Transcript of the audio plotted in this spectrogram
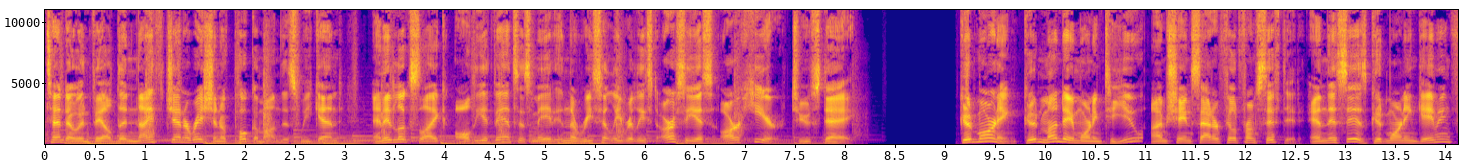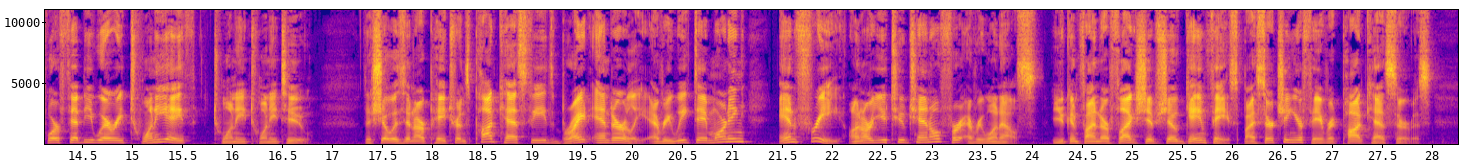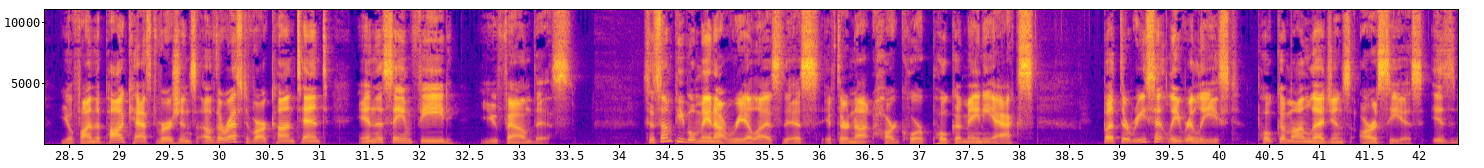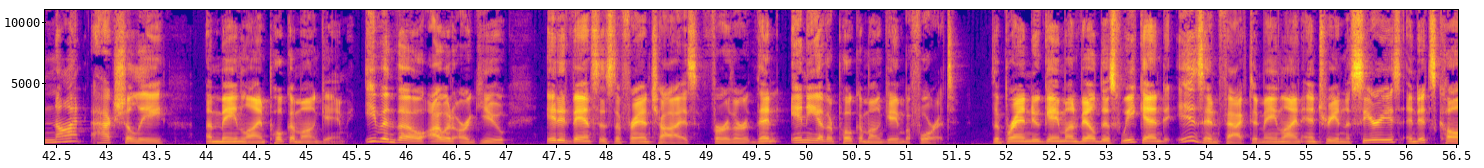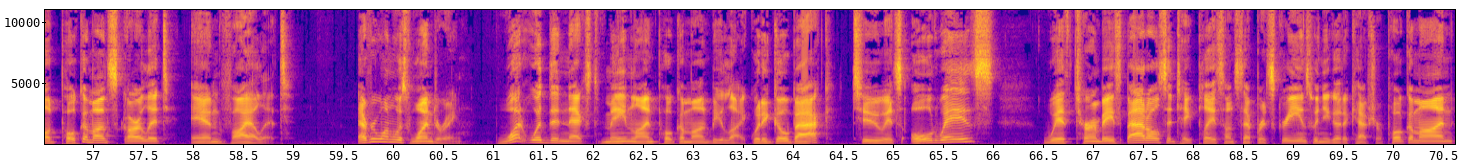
Nintendo unveiled the ninth generation of Pokemon this weekend, and it looks like all the advances made in the recently released Arceus are here to stay. Good morning, good Monday morning to you. I'm Shane Satterfield from Sifted, and this is Good Morning Gaming for February 28th, 2022. The show is in our patrons' podcast feeds bright and early every weekday morning and free on our YouTube channel for everyone else. You can find our flagship show Game Face by searching your favorite podcast service. You'll find the podcast versions of the rest of our content in the same feed you found this. So, some people may not realize this if they're not hardcore Pokemaniacs, but the recently released Pokemon Legends Arceus is not actually a mainline Pokemon game, even though I would argue it advances the franchise further than any other Pokemon game before it. The brand new game unveiled this weekend is, in fact, a mainline entry in the series, and it's called Pokemon Scarlet and Violet. Everyone was wondering, what would the next mainline Pokemon be like? Would it go back to its old ways with turn based battles that take place on separate screens when you go to capture Pokemon?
